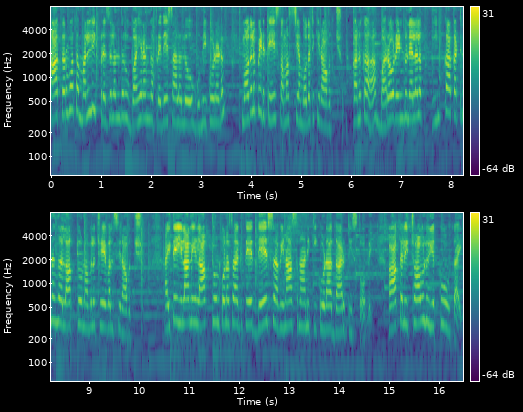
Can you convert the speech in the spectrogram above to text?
ఆ తర్వాత మళ్ళీ ప్రజలందరూ బహిరంగ ప్రదేశాలలో గుమికూడడం మొదలు పెడితే సమస్య మొదటికి రావచ్చు. కనుక మరో రెండు నెలల ఇంకా కఠినంగా లాక్డౌన్ అమలు చేయవలసి రావచ్చు. అయితే ఇలానే లాక్డౌన్ కొనసాగితే దేశ వినాశనానికి కూడా దారితీస్తోంది. ఆకలి చావులు ఎక్కువ అవుతాయి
